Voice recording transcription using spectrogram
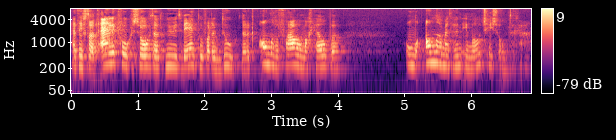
het heeft er uiteindelijk voor gezorgd dat ik nu het werk doe wat ik doe. Dat ik andere vrouwen mag helpen, onder andere met hun emoties om te gaan.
